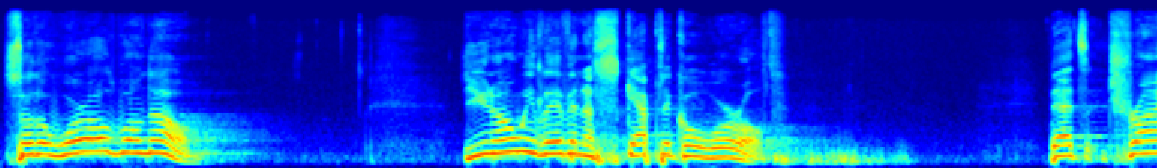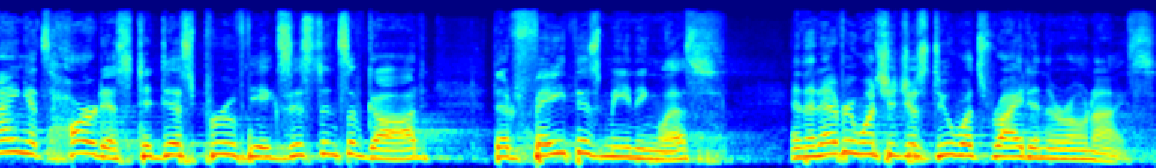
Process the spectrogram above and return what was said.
So the world will know. Do you know we live in a skeptical world that's trying its hardest to disprove the existence of God, that faith is meaningless, and that everyone should just do what's right in their own eyes?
